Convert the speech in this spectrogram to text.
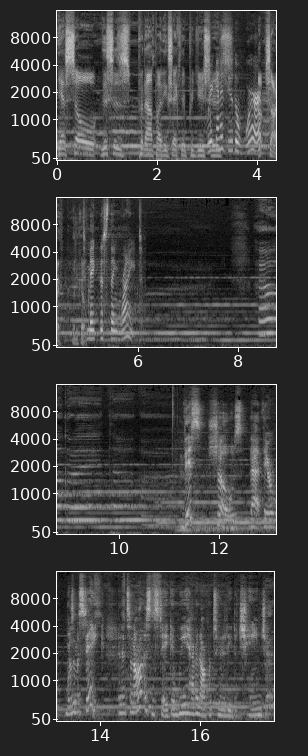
Yeah, so this is put out by the executive producers. We're going to do the work Oh, sorry, let it go. to make this thing right. This shows that there was a mistake, and it's an honest mistake, and we have an opportunity to change it.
